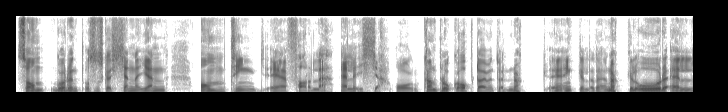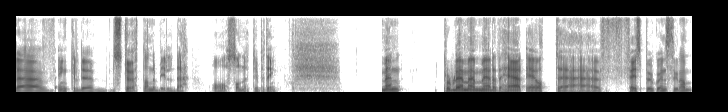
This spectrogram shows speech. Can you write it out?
som går rundt og skal kjenne igjen om ting er farlig eller ikke, og kan plukke opp da eventuelle nøk enkelte nøkkelord eller enkelte støtende bilder og sånne type ting. Men problemet med dette her er at eh, Facebook og Instagram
